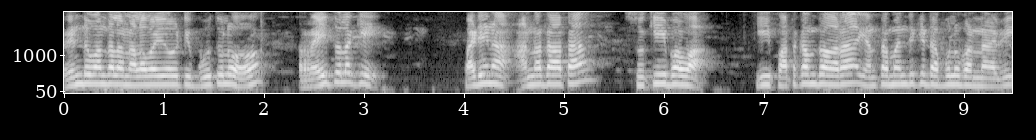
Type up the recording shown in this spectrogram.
రెండు వందల నలభై ఒకటి బూతులో రైతులకి పడిన అన్నదాత సుఖీభవ. ఈ పథకం ద్వారా ఎంతమందికి డబ్బులు పడినావి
